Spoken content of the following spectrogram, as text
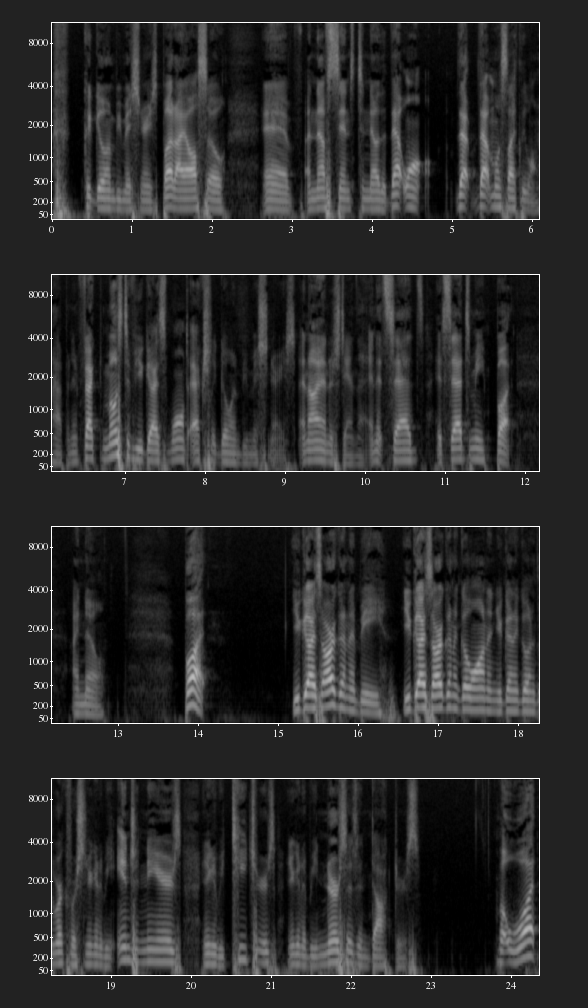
could go and be missionaries, but I also have enough sense to know that that won't that that most likely won't happen. In fact, most of you guys won't actually go and be missionaries, and I understand that. And it's sad. It's sad to me, but I know. But you guys are going to be you guys are going to go on and you're going to go into the workforce and you're going to be engineers and you're going to be teachers and you're going to be nurses and doctors. But what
